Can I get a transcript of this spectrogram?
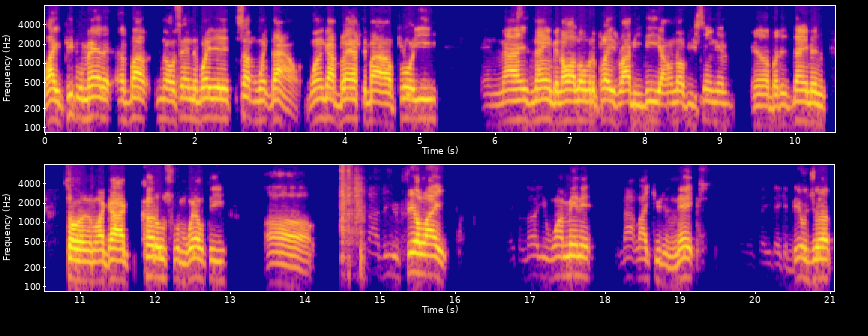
like people mad at, about you know saying the way that something went down. One got blasted by an employee, and now his name been all over the place. Robbie D. I don't know if you've seen him, you know, but his name been so. My guy Cuddles from Wealthy. Uh, do you feel like they can love you one minute, not like you the next? They, they can build you up.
